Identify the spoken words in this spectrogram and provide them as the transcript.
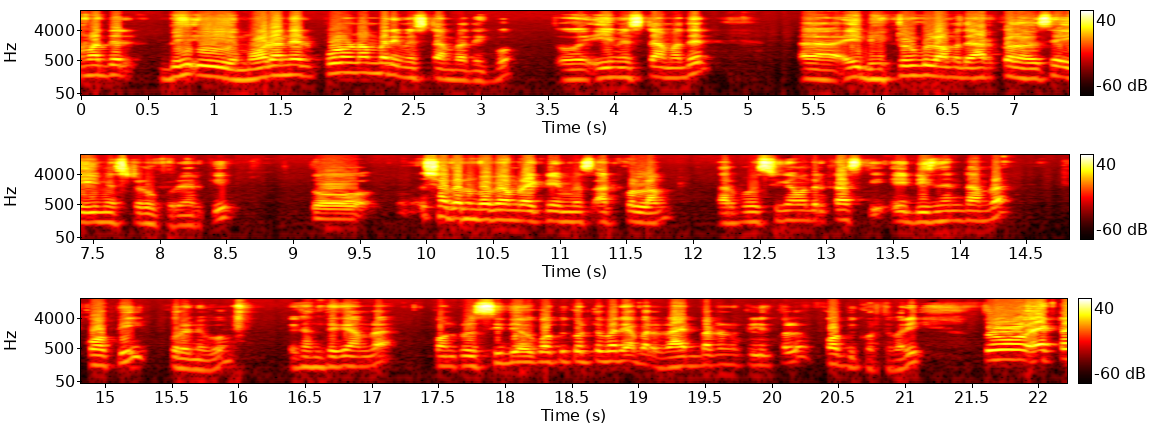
আমাদের মডার্নের পনেরো নাম্বার ইমেজটা আমরা দেখব। তো এই ইমেজটা আমাদের এই ভেক্টরগুলো আমাদের আর্ট করা হয়েছে এই ইমেজটার উপরে আর কি তো সাধারণভাবে আমরা একটি ইমেজ আর্ট করলাম। তারপর হচ্ছে কি আমাদের কাজ কি? এই ডিজাইনটা আমরা কপি করে নেব। এখান থেকে আমরা কন্ট্রোল সি দিয়েও কপি করতে পারি, আবার রাইট বাটন ক্লিক করলেও কপি করতে পারি। তো একটা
